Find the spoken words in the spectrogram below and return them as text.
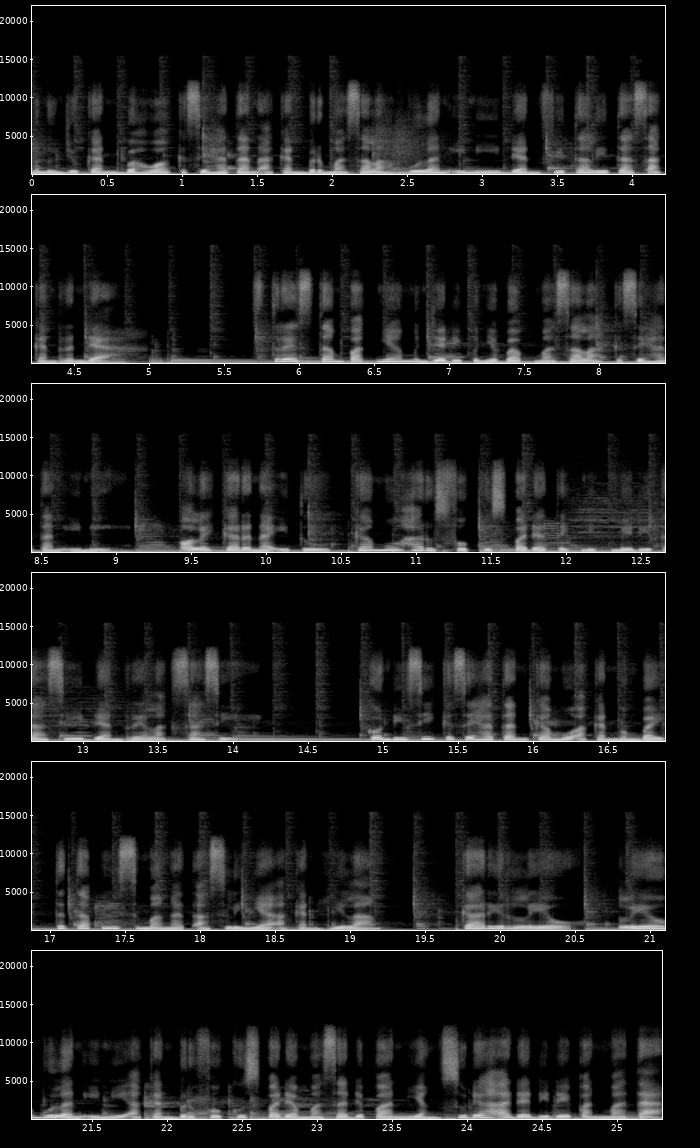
menunjukkan bahwa kesehatan akan bermasalah bulan ini dan vitalitas akan rendah. Stres tampaknya menjadi penyebab masalah kesehatan ini. Oleh karena itu, kamu harus fokus pada teknik meditasi dan relaksasi. Kondisi kesehatan kamu akan membaik, tetapi semangat aslinya akan hilang. Karir Leo Leo bulan ini akan berfokus pada masa depan yang sudah ada di depan mata.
